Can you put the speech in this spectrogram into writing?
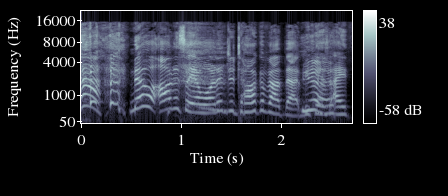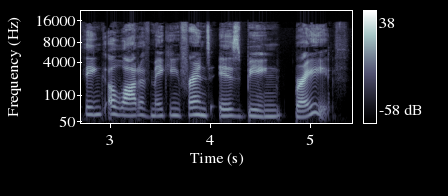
No, honestly, I wanted to talk about that because Yeah. I think a lot of making friends is being brave.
